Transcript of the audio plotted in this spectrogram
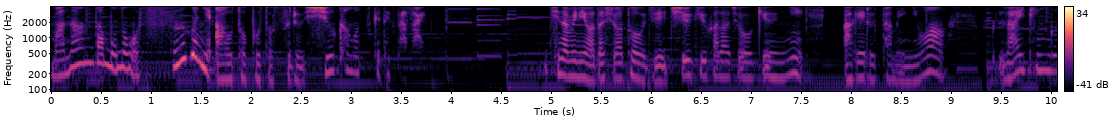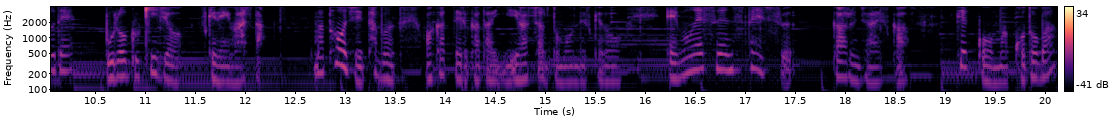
学んだものをすぐにアウトプットする習慣をつけてください。ちなみに私は当時中級から上級に上げるためには、ライティングでブログ記事をつけていました。まあ当時多分分かっている方いらっしゃると思うんですけど、MSN スペースがあるんじゃないですか。結構まあ言葉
